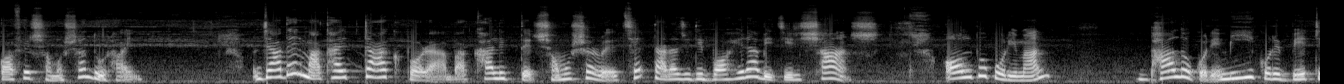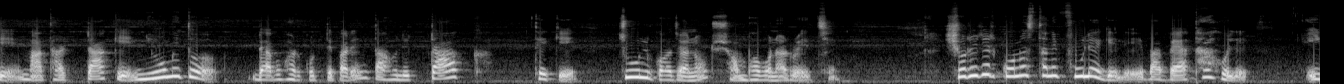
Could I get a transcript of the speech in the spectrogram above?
কফের সমস্যা দূর হয়। যাদের মাথায় টাক পড়া বা খালিত্বের সমস্যা রয়েছে, তারা যদি বহেরা বিচির শ্বাস অল্প পরিমাণ ভালো করে মিহি করে বেটে মাথার টাকে নিয়মিত ব্যবহার করতে পারেন, তাহলে টাক থেকে চুল গজানোর সম্ভাবনা রয়েছে। শরীরের কোনো স্থানে ফুলে গেলে বা ব্যথা হলে এই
